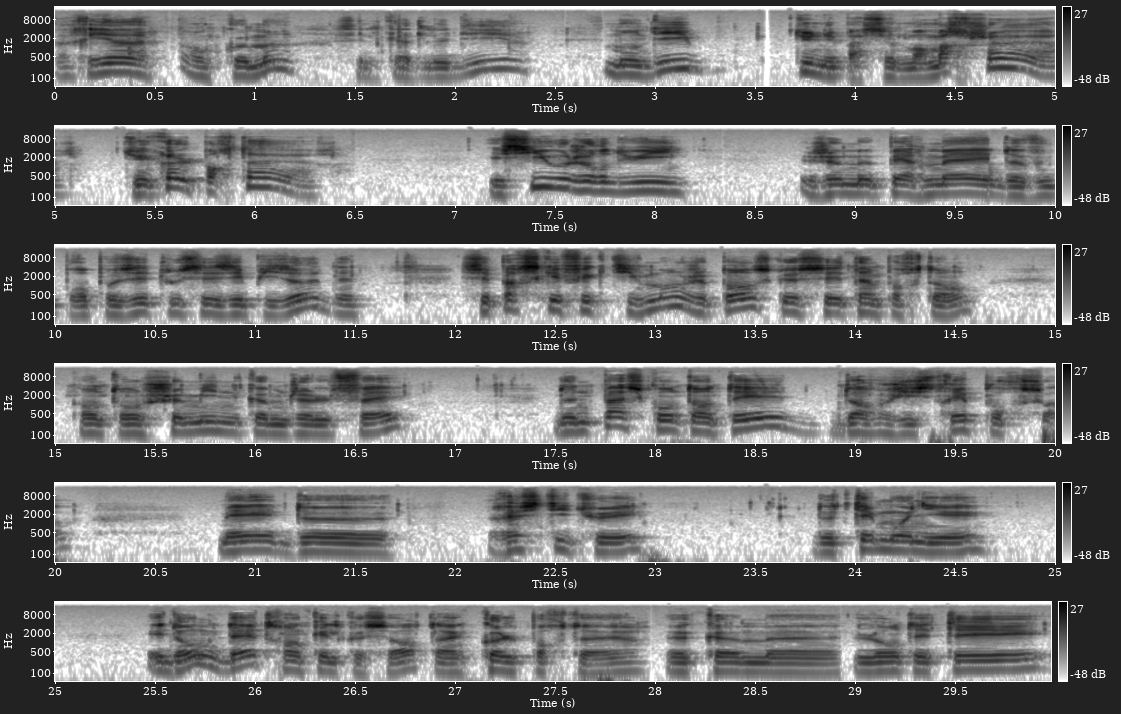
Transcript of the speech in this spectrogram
rien en commun, c'est le cas de le dire, m'ont dit, tu n'es pas seulement marcheur, tu es colporteur. Et si aujourd'hui je me permets de vous proposer tous ces épisodes, c'est parce qu'effectivement je pense que c'est important, quand on chemine comme je le fais, de ne pas se contenter d'enregistrer pour soi, mais de restituer de témoigner et donc d'être en quelque sorte un colporteur, euh, comme euh, l'ont été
